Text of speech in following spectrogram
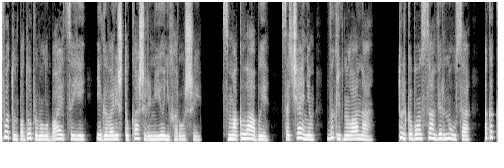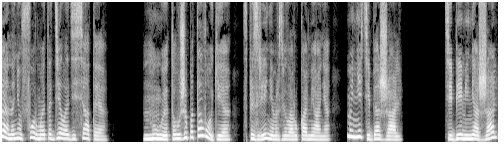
Вот он по-доброму улыбается ей и говорит, что кашель у нее нехороший. «Смогла бы!» — с отчаянием выкрикнула она. «Только бы он сам вернулся! А какая на нем форма, это дело десятое!» «Ну, это уже патология», — с презрением развела руками Аня. «Мне тебя жаль». «Тебе меня жаль?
